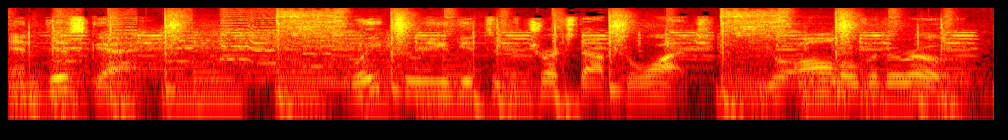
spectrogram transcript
And this guy. Wait till you get to the truck stop to watch. You're all over the road.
